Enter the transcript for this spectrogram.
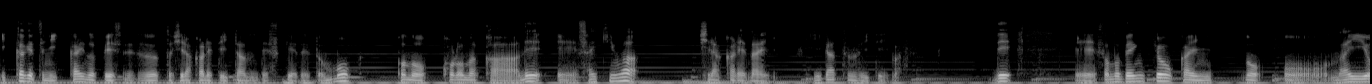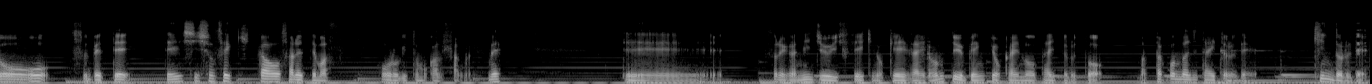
ー、1ヶ月に1回のペースでずっと開かれていたんですけれども、このコロナ禍で、えー、最近は開かれない月が続いています。で、えー、その勉強会の内容をすべて電子書籍化をされてます。コオロギ智和さんがですね。で、それが21世紀の経済論という勉強会のタイトルと全く同じタイトルで、Kindle で、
